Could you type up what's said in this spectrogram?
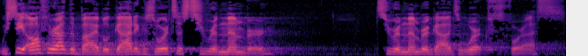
We see all throughout the Bible, God exhorts us to remember, to remember God's works for us.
